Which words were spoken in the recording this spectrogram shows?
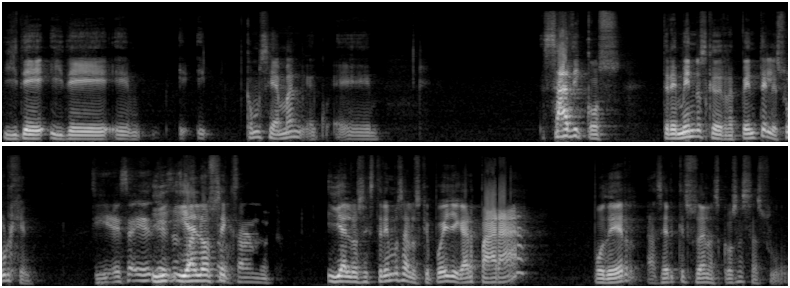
y de. Y de eh, ¿Cómo se llaman? Eh, sádicos tremendos que de repente le surgen. Sí, y, a los y a los extremos a los que puede llegar para poder hacer que sucedan las cosas a su,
